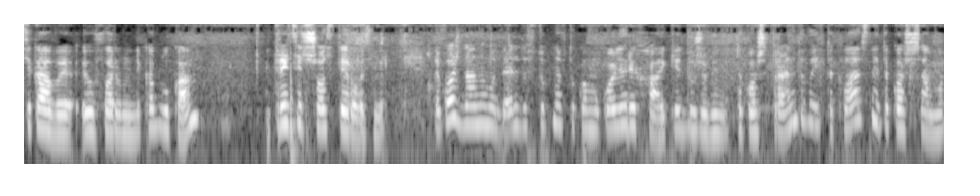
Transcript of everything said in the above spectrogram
цікаве оформлення каблука. 36 розмір. Також дана модель доступна в такому кольорі хакі. Дуже він також трендовий та класний. Також саме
